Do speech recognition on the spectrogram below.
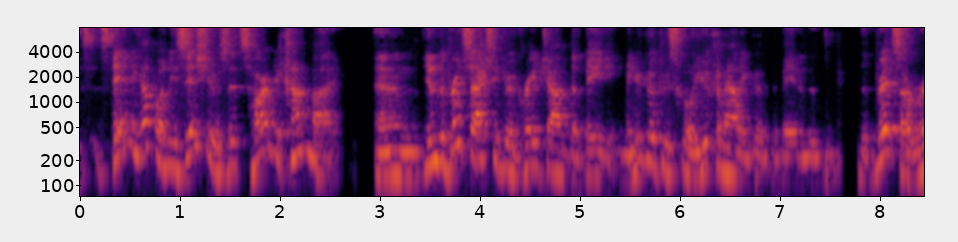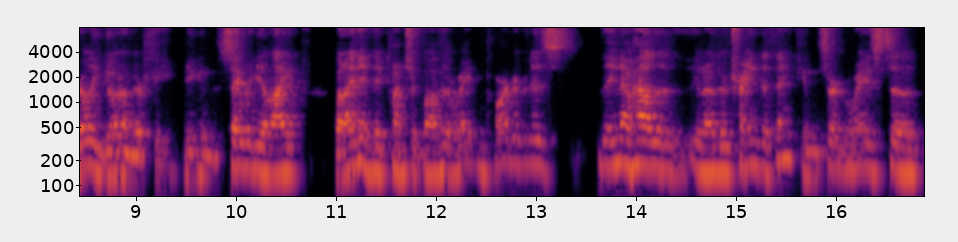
standing up on these issues, it's hard to come by. And you know, the Brits actually do a great job debating. When you go through school, you come out a good debate. And the, the Brits are really good on their feet. You can say what you like, but I think they punch above their weight. And part of it is they know how the you know they're trained to think in certain ways to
